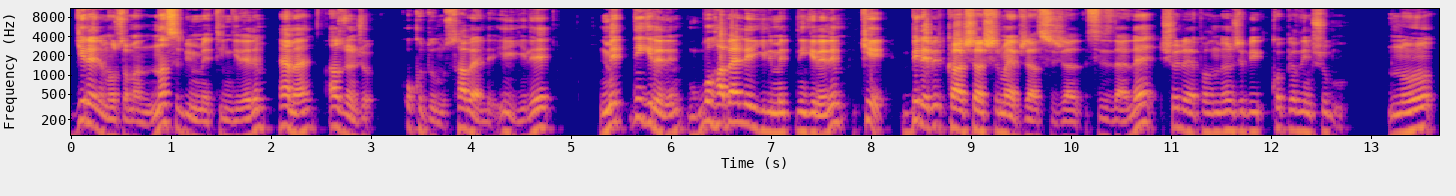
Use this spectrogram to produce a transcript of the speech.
Girelim o zaman. Nasıl bir metin girelim? Hemen az önce okuduğumuz haberle ilgili metni girelim. Bu haberle ilgili metni girelim ki birebir karşılaştırma yapacağız sizlerle. Şöyle yapalım. Önce bir kopyalayayım şunu.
